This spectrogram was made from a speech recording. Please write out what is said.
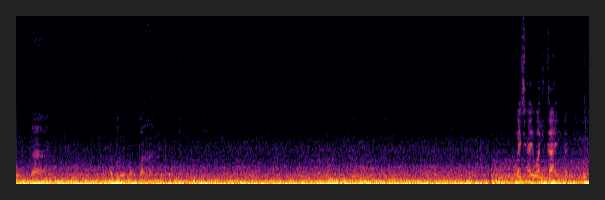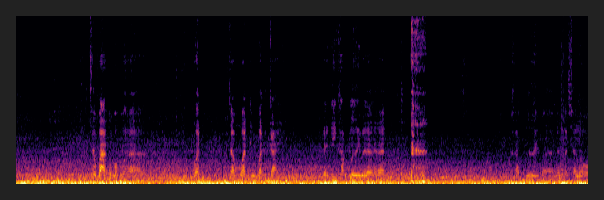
ุ่งหน้าอำเภอบางปะหัน ไม่ใช่วัดไก่ครับ ชาวบ้านก็บอกว่า อยู่วัดจำวัดอยู่วัดไก่ แต่ นี่ขับเลยไปแล้วนะฮะขับเลยมาแล้วก็ชะลอ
